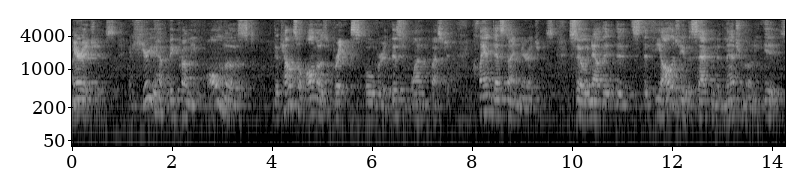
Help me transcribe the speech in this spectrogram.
marriages. And here you have a big problem. You almost, the council almost breaks over this one question clandestine marriages. So now the, the, the theology of the sacrament of matrimony is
